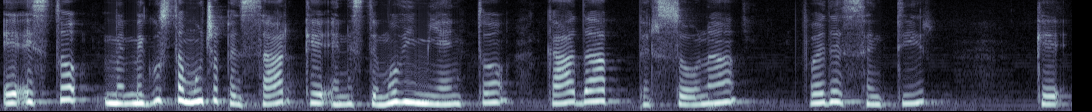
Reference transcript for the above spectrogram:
Y esto me, me, gusta mucho pensar que en este movimiento cada persona puede sentir que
